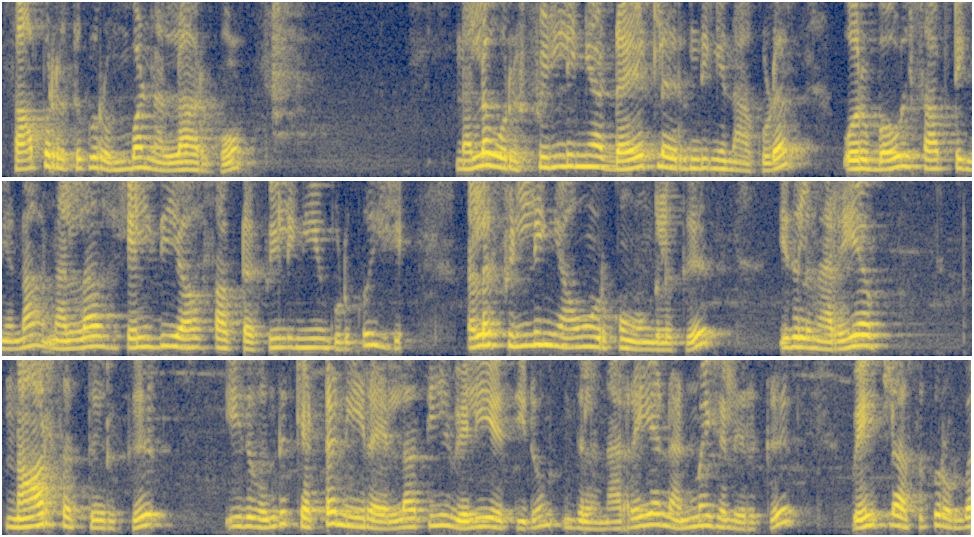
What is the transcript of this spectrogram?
சாப்பிட்றதுக்கு ரொம்ப நல்லா நல்ல ஒரு ஃபில்லிங்காக டயட்டில் இருந்தீங்கன்னா கூட ஒரு பவுல் சாப்பிட்டிங்கன்னா நல்லா ஹெல்த்தியாக சாப்பிட்ட ஃபீலிங்கையும் கொடுக்கும். நல்லா ஃபில்லிங்காகவும் இருக்கும் உங்களுக்கு. இதில் நிறைய நார் சத்து இருக்குது இது வந்து கெட்ட நீரை எல்லாத்தையும் வெளியேற்றிடும் இதில் நிறைய நன்மைகள் இருக்குது வெயிட் லாஸுக்கு ரொம்ப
